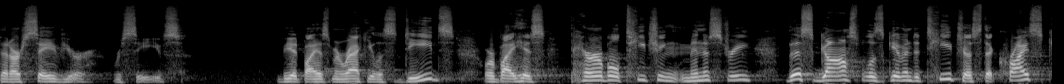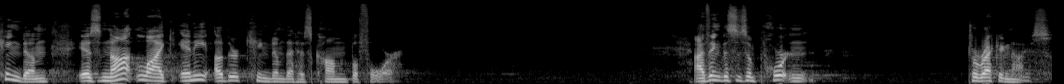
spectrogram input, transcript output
that our Savior receives. Be it by his miraculous deeds or by his parable teaching ministry, this gospel is given to teach us that Christ's kingdom is not like any other kingdom that has come before. I think this is important to recognize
